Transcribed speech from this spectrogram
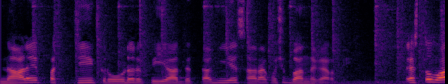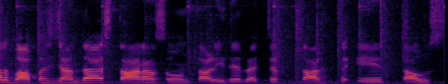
ਨਾਲੇ 25 ਕਰੋੜ ਰੁਪਇਆ ਦਿੱਤਾ ਵੀ ਇਹ ਸਾਰਾ ਕੁਝ ਬੰਦ ਕਰ ਦੇ। ਇਸ ਤੋਂ ਬਾਅਦ ਵਾਪਸ ਜਾਂਦਾ 1739 ਦੇ ਵਿੱਚ ਤਖਤ ਏ ਤਾਉਸ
